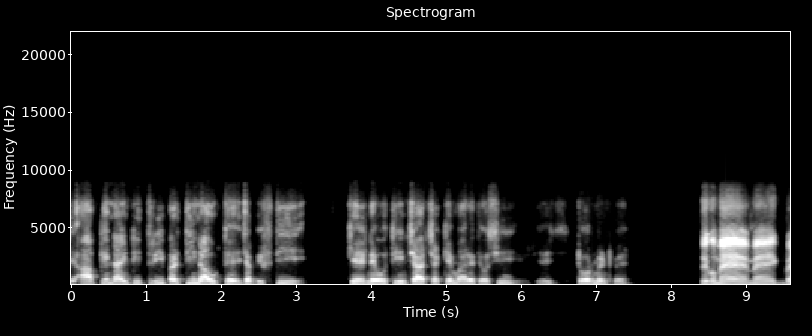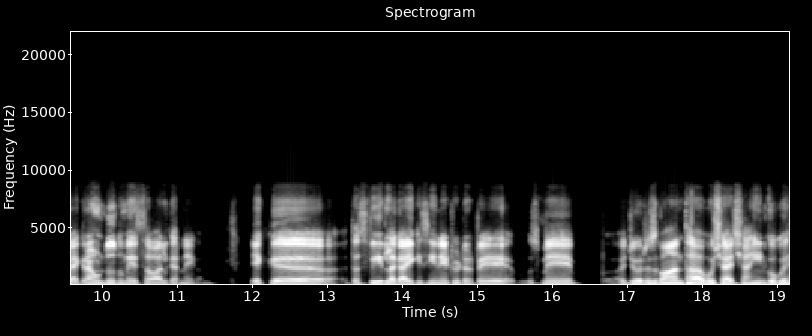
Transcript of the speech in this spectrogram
کہ آپ کے نائنٹی تھری پر تین آؤٹ تھے جب افتی کے نے وہ تین چار چکے مارے تھے اسی ٹورنمنٹ میں دیکھو، میں میں ایک بیک گراؤنڈ دوں تمہیں اس سوال کرنے کا۔ ایک تصویر لگائی کسی نے ٹویٹر پہ، اس میں جو رضوان تھا، وہ شاید شاہین کو کوئی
